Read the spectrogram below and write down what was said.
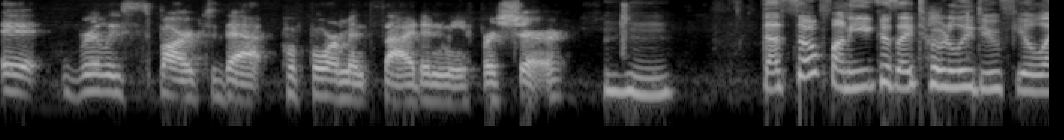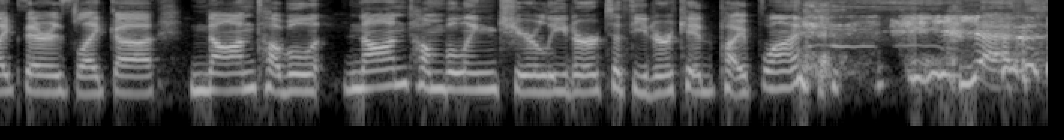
it really sparked that performance side in me for sure. Hmm That's so funny because I totally do feel like there is like a non-tumble, non-tumbling cheerleader to theater kid pipeline. Yes.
